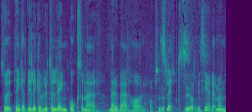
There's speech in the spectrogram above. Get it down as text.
Så jag tänker att vi lägger väl ut en länk också när, när det väl har Absolut, släppts. det Så att vi. ser det. Men,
